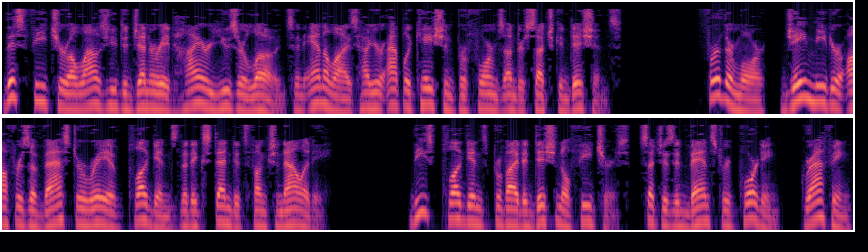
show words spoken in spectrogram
This feature allows you to generate higher user loads and analyze how your application performs under such conditions. Furthermore, JMeter offers a vast array of plugins that extend its functionality. These plugins provide additional features, such as advanced reporting, graphing,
